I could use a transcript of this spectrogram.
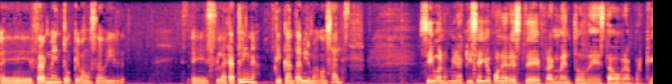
eh, el fragmento que vamos a oír es La Catrina, que canta Birma González. Sí, bueno, mira, quise yo poner este fragmento de esta obra porque,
